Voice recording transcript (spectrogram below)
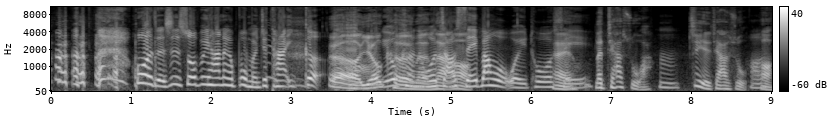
或者是说不定他那个部门就他一个，呃，有有可能我找谁帮我委托谁、欸？那家属啊，嗯，自己的家属哦，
